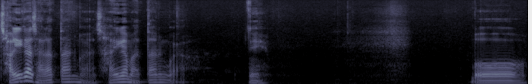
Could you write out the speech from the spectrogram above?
자기가 잘났다는 거야. 자기가 맞다는 거야. 네. 뭐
